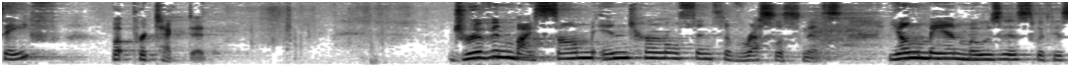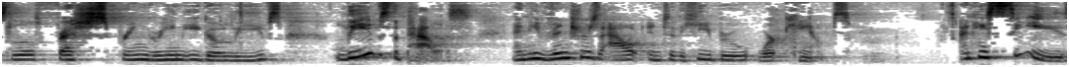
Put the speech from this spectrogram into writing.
safe but protected. Driven by some internal sense of restlessness, young man Moses, with his little fresh spring green ego leaves, leaves the palace and he ventures out into the Hebrew work camps. And he sees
